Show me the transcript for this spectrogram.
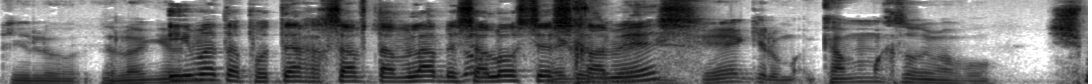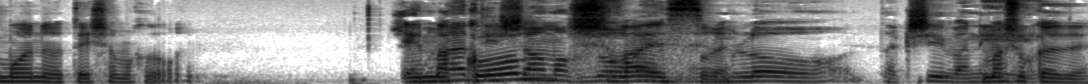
כאילו, זה לא הגיוני. אם אתה פותח עכשיו טבלה ב-3, 6, רגע, זה 5, במקרה, כאילו, כמה מחזורים עברו? 8 או 9 מחזורים. הם שמונה, מקום מחזורים, 17. הם לא, תקשיב, אני... משהו כזה.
